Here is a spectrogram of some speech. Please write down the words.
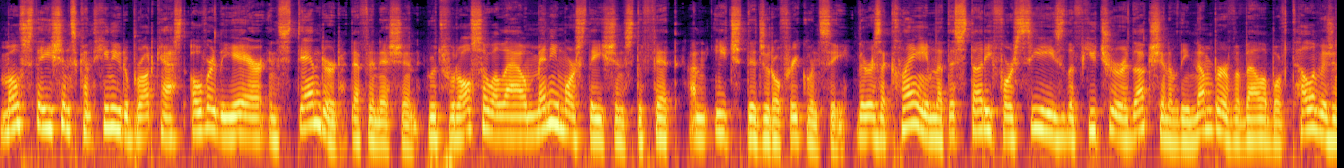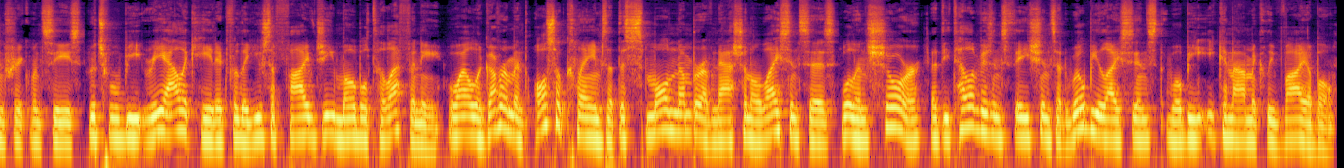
most stations continue to broadcast over the air in standard definition, which would also allow many more stations to fit on each digital frequency. There is a claim that this study foresees the future reduction of the number of available television frequencies, which will be reallocated for the use of 5G mobile telephony, while the government also claims that this small number of national licenses will ensure that the television stations that will be licensed will be economically viable.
